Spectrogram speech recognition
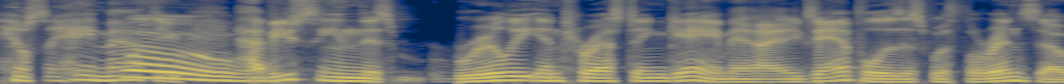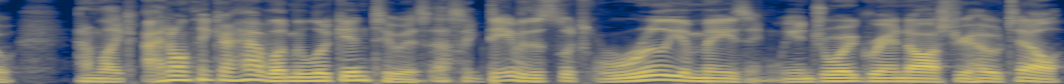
He'll say, "Hey Matthew, Whoa. have you seen this really interesting game?" And an example is this with Lorenzo. And I'm like, "I don't think I have. Let me look into it." I was like, "David, this looks really amazing. We enjoyed Grand Austria Hotel."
